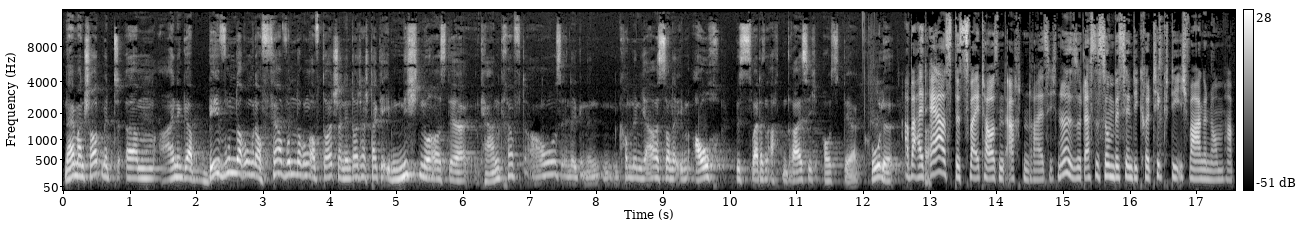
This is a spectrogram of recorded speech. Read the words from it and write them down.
Nein, man schaut mit ähm, einiger Bewunderung und auch Verwunderung auf Deutschland. Denn Deutschland steigt ja eben nicht nur aus der Kernkraft aus in den kommenden Jahren, sondern eben auch bis 2038 aus der Kohle. Aber halt erst bis 2038, ne? Also das ist so ein bisschen die Kritik, die ich wahrgenommen habe.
